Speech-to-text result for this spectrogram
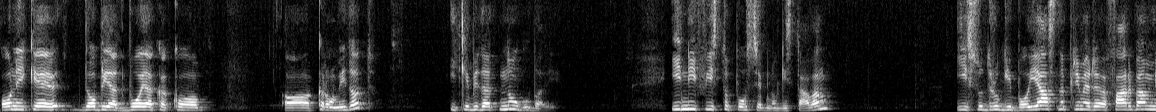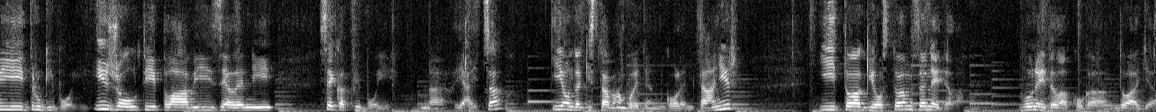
они ќе добијат боја како а, кромидот и ќе бидат многу убави. И нив исто посебно ги ставам. И со други бои. Јас, например, фарбам и други бои. И жолти, и плави, и зелени, секакви бои на јајца и онда ги ставам во еден голем тањир и тоа ги оставам за недела. Во недела кога доаѓа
